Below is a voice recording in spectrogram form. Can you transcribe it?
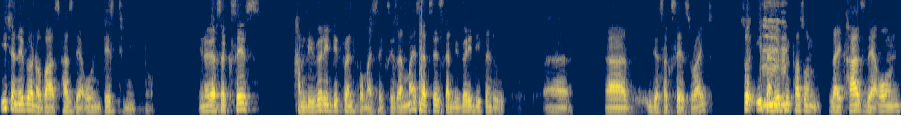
each and every one of us has their own destiny, you know. You know, your success can be very different from my success, and my success can be very different with, uh, uh, with your success, right? So each mm-hmm. and every person like has their own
